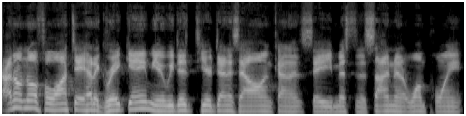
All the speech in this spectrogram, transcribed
I don't know if Alontae had a great game. You know, we did hear Dennis Allen kind of say he missed an assignment at one point.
